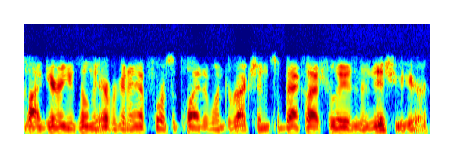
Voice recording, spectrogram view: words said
clock gearing is only ever going to have force applied in one direction, so backlash really isn't an issue here.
